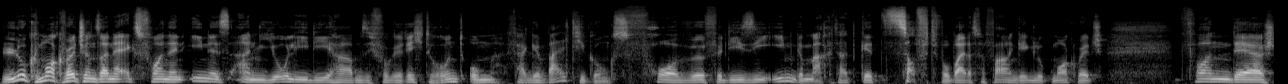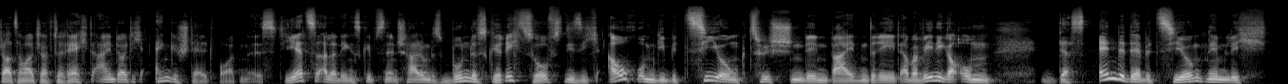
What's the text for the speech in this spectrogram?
Luke Mockridge und seine Ex-Freundin Ines Agnoli, die haben sich vor Gericht rund um Vergewaltigungsvorwürfe, die sie ihm gemacht hat, gezopft. Wobei das Verfahren gegen Luke Mockridge von der Staatsanwaltschaft recht eindeutig eingestellt worden ist. Jetzt allerdings gibt es eine Entscheidung des Bundesgerichtshofs, die sich auch um die Beziehung zwischen den beiden dreht, aber weniger um das Ende der Beziehung, nämlich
